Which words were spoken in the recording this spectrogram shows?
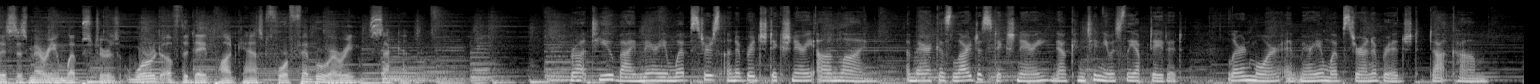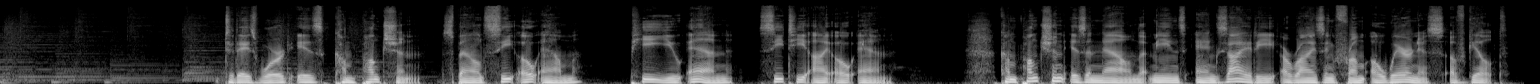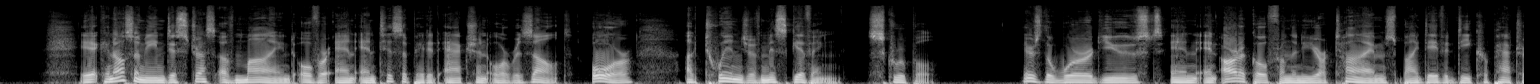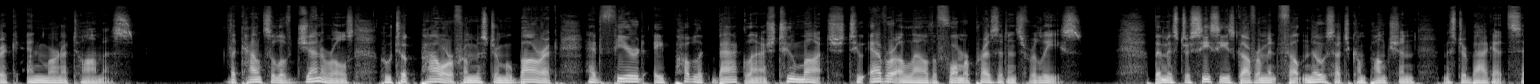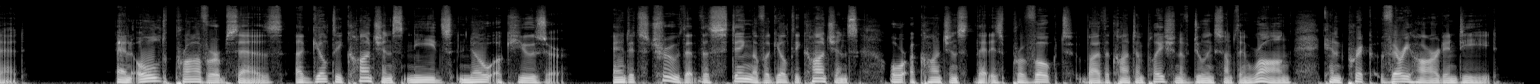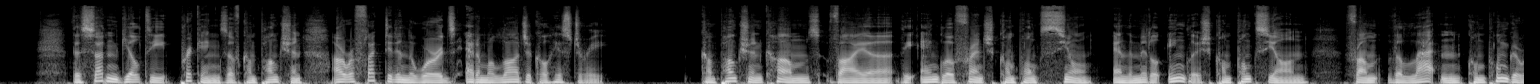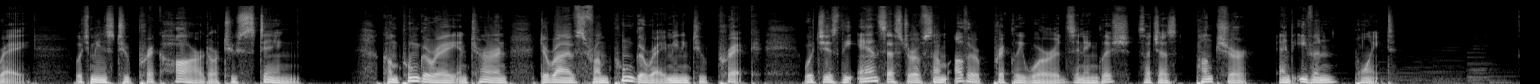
This is Merriam Webster's Word of the Day podcast for February 2nd. Brought to you by Merriam Webster's Unabridged Dictionary Online, America's largest dictionary, now continuously updated. Learn more at merriam-websterunabridged.com. Today's word is compunction, spelled C O M P U N C T I O N. Compunction is a noun that means anxiety arising from awareness of guilt. It can also mean distress of mind over an anticipated action or result, or a twinge of misgiving, scruple. Here's the word used in an article from the New York Times by David D. Kirkpatrick and Merna Thomas. The Council of Generals, who took power from Mr. Mubarak, had feared a public backlash too much to ever allow the former president's release. But Mr. Sisi's government felt no such compunction, Mr. Bahgat said. An old proverb says, a guilty conscience needs no accuser. And it's true that the sting of a guilty conscience, or a conscience that is provoked by the contemplation of doing something wrong, can prick very hard indeed. The sudden guilty prickings of compunction are reflected in the word's etymological history. Compunction comes via the Anglo-French compunction and the Middle English compunction from the Latin compungere, which means to prick hard or to sting. Compungere, in turn, derives from pungere, meaning to prick, which is the ancestor of some other prickly words in English, such as puncture and even point.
